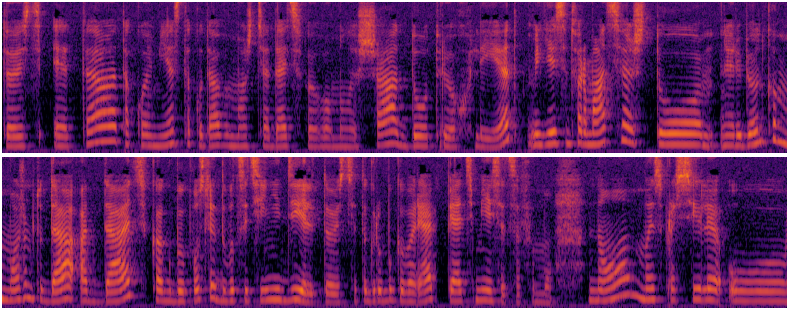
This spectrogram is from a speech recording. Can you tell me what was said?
То есть это такое место, куда вы можете отдать своего малыша до трех лет. Есть информация, что ребенка мы можем туда отдать как бы после 20 недель, то есть это, грубо говоря, 5 месяцев ему. Но мы спросили у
